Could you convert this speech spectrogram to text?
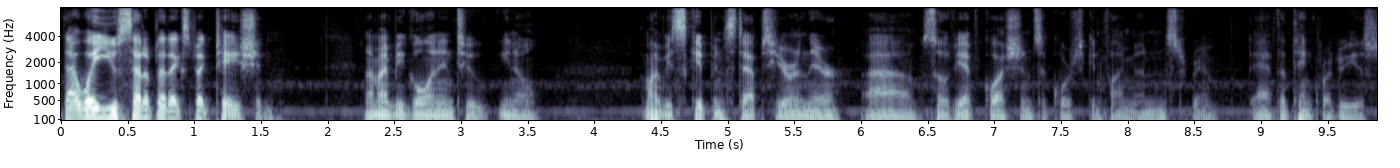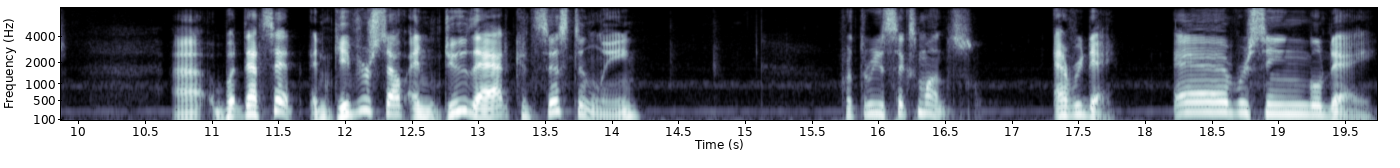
that way you set up that expectation. And I might be going into you know, I might be skipping steps here and there. Uh, so if you have questions, of course you can find me on Instagram at the Tank Rodriguez. Uh, but that's it, and give yourself and do that consistently for three to six months, every day every single day.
